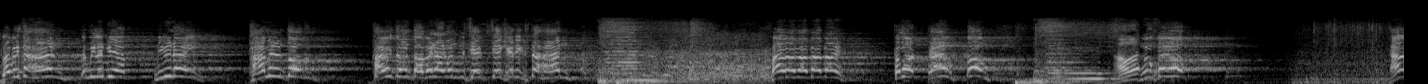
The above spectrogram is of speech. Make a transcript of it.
เราเป็นทหารต้องมีระเบียบ มีวินัย ถามไม่ตรงถามไม่ตรงตอบไม่ได้ มันเสียเสียเครดิตทหาร ไปไปไปไปไปทั้งหมดแถวตรงเอาละมือควายออกเอา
